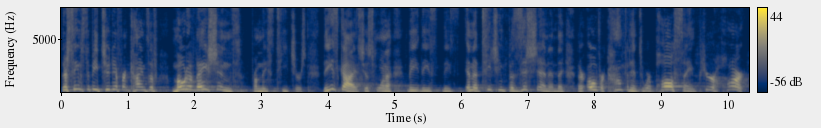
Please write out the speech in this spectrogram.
There seems to be two different kinds of motivations from these teachers. These guys just want to be these, these in a teaching position and they, they're overconfident to where Paul's saying pure heart,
